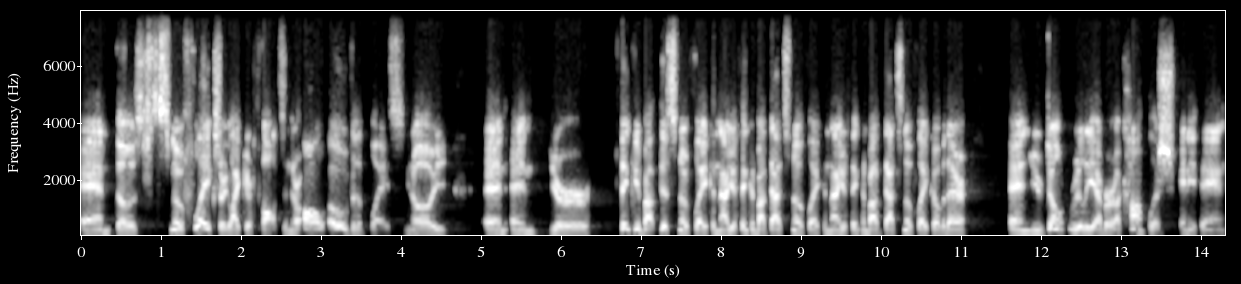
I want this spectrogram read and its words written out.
and those snowflakes are like your thoughts and they're all over the place you know and and you're thinking about this snowflake and now you're thinking about that snowflake and now you're thinking about that snowflake over there and you don't really ever accomplish anything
